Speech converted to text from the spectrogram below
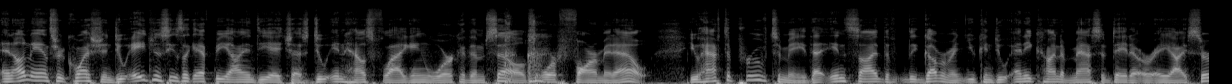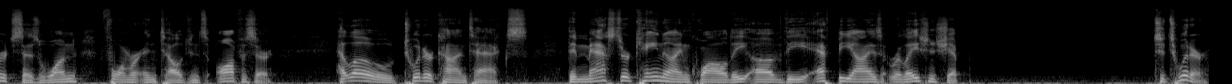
an unanswered question Do agencies like FBI and DHS do in house flagging work themselves or farm it out? You have to prove to me that inside the, the government you can do any kind of massive data or AI search, says one former intelligence officer. Hello, Twitter contacts. The master canine quality of the FBI's relationship to Twitter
